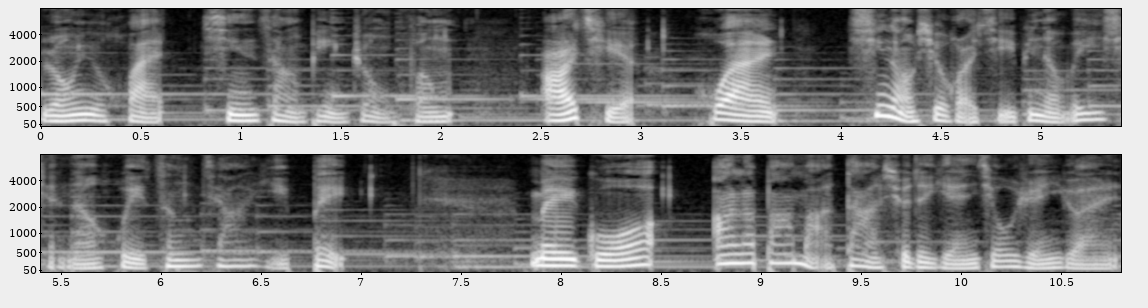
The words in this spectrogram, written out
容易患心脏病、中风，而且患心脑血管疾病的危险呢会增加一倍。美国。阿拉巴马大学的研究人员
